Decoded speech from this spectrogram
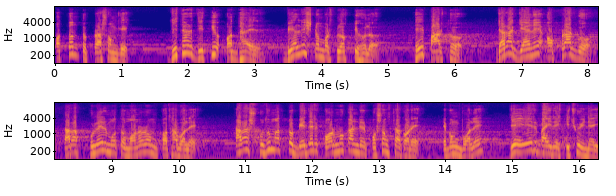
অত্যন্ত প্রাসঙ্গিক। গীতার দ্বিতীয় অধ্যায়ের বিয়াল্লিশ নম্বর শ্লোকটি হল, হে পার্থ, যারা জ্ঞানে অপ্রাজ্ঞ, তারা ফুলের মতো মনোরম কথা বলে। তারা শুধুমাত্র বেদের কর্মকাণ্ডের প্রশংসা করে এবং বলে যে এর বাইরে কিছুই নেই।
